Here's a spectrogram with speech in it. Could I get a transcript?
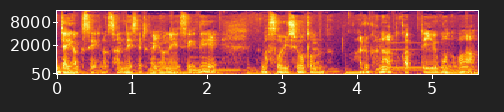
大学生の3年生とか4年生で、まあ、そういう仕事あるかなとかっていうものは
